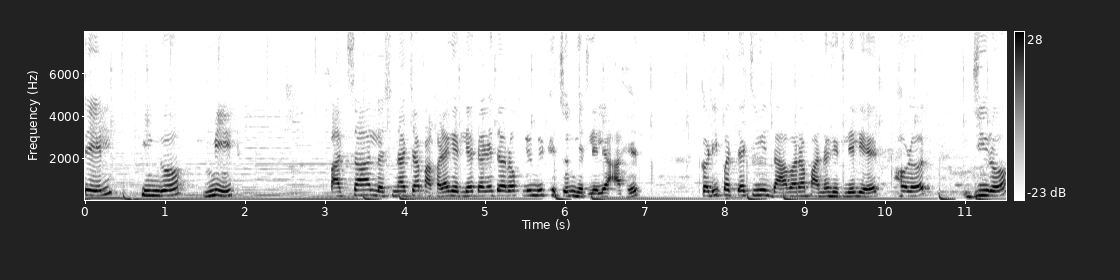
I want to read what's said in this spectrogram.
तेल हिंग मीठ पाच सहा लसणाच्या पाकळ्या घेतल्या. आणि त्या रफली मी ठेचून घेतलेल्या आहेत. कढीपत्त्याची दहा बारा पानं घेतलेली आहेत. हळद जिरं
